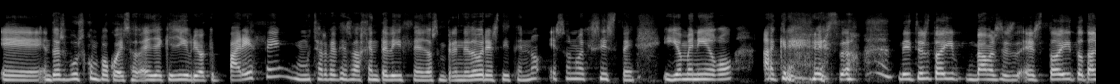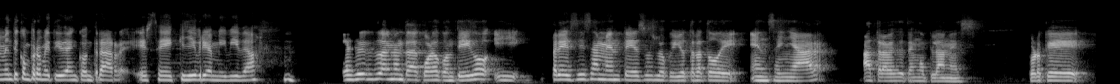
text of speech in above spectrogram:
Eh, entonces busco un poco eso, el equilibrio que parece, muchas veces la gente dice, los emprendedores dicen, no, eso no existe y yo me niego a creer eso. De hecho, estoy, vamos, estoy totalmente comprometida a encontrar ese equilibrio en mi vida. Estoy totalmente de acuerdo contigo y precisamente eso es lo que yo trato de enseñar a través de Tengo Planes, porque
